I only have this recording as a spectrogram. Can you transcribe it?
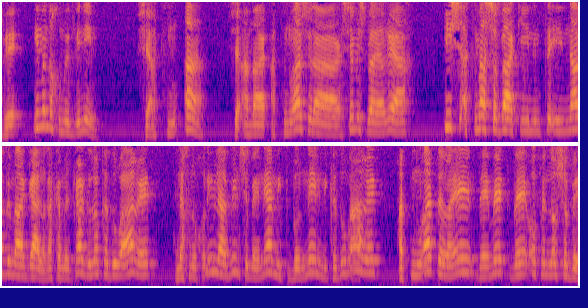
ואם אנחנו מבינים שהתנועה, שהתנועה של השמש והירח היא עצמה שווה כי היא, נמצא, היא נעה במעגל, רק המרכז זה לא כדור הארץ, אנחנו יכולים להבין שבעיני המתבונן מכדור הארץ התנועה תיראה באמת באופן לא שווה.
